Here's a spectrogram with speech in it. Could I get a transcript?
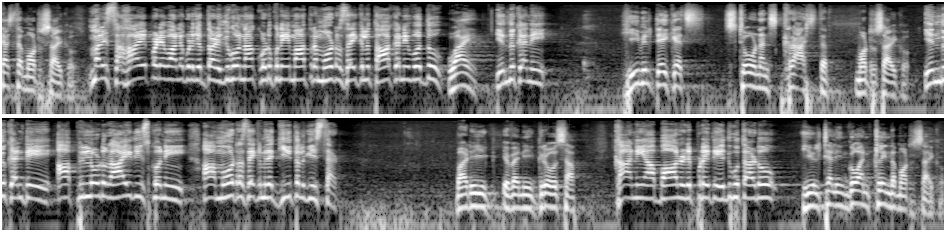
touch the motorcycle మరి సహాయపడే వాళ్ళు కూడా చెప్తాడు ఇదిగో నా కొడుకుని మాత్రం మోటార్ సైకిల్ తాకనివ్వద్దు. వై ఎందుకని? He will take a stone and scratch the motorcycle ఎందుకంటే ఆ పిల్లోడు రాయి తీసుకొని ఆ మోటార్ సైకిల్ మీద గీతలు గీస్తాడు. బాడీ గ్రోస్ అప్ కానీ ఆ బాలుడు ఎప్పుడైతే ఎదుగుతాడో tell go and clean the motorcycle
